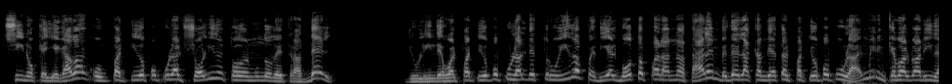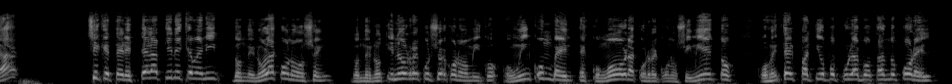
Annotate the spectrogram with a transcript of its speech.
sino que llegaba con un Partido Popular sólido y todo el mundo detrás de él. Yulín dejó al Partido Popular destruido, pedía el voto para Natal en vez de la candidata del Partido Popular. Miren qué barbaridad. Sí que Terestela tiene que venir donde no la conocen, donde no tiene los recursos económicos, con incumbentes, con obra, con reconocimiento, con gente del Partido Popular votando por él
